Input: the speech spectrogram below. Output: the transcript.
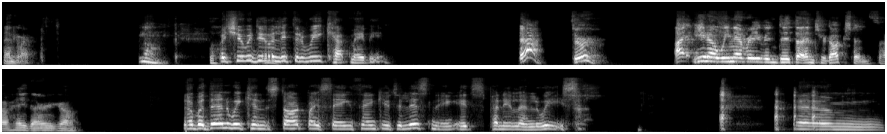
anyway. But should we do a little recap maybe? Yeah, sure. I you know we never even did the introduction, so hey, there you go. No, but then we can start by saying thank you to listening. It's Pernilla and Louise. um,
